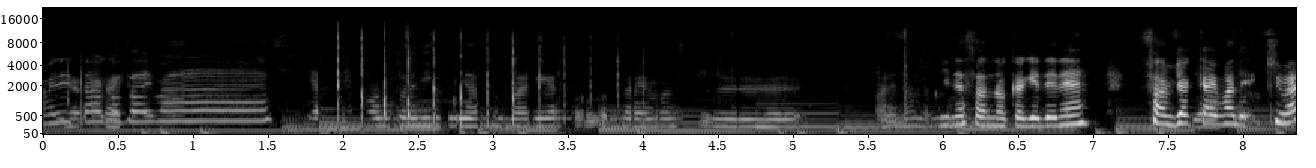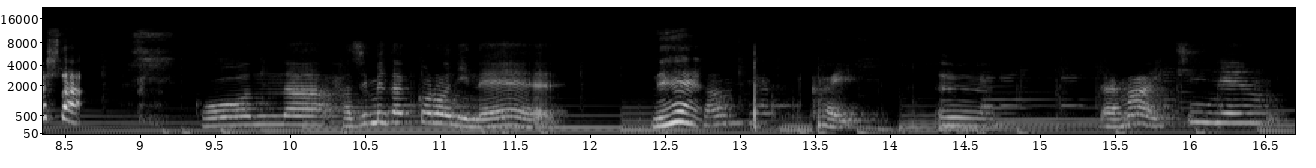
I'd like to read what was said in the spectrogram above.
めでとうございます。いや本当に皆様ありがとうございます。あれなんだ皆さんのおかげでね、300回まで来ました。こんな始めた頃にね、ね300回。え。うん。だからまあ1年、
